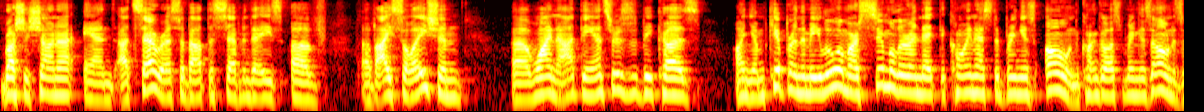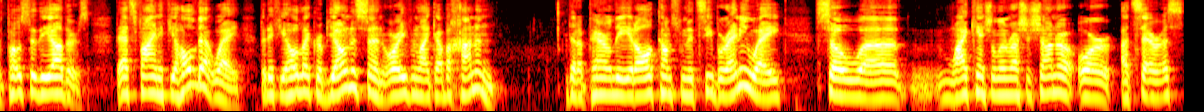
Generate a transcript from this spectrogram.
Rosh Hashanah and Atzeres about the seven days of, of isolation? Uh, why not? The answer is because on Yom Kippur and the Miluim are similar in that the coin has to bring his own. The coin has to bring his own as opposed to the others. That's fine if you hold that way. But if you hold like Rabbi Yonason or even like Abba Chanan, that apparently it all comes from the Tzibur anyway, so uh, why can't you learn Rosh Hashanah or Atzeres?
